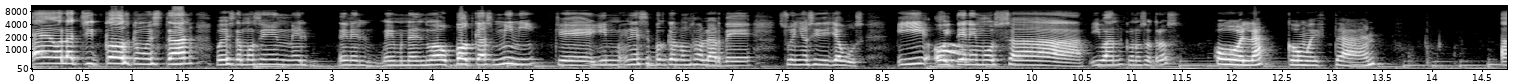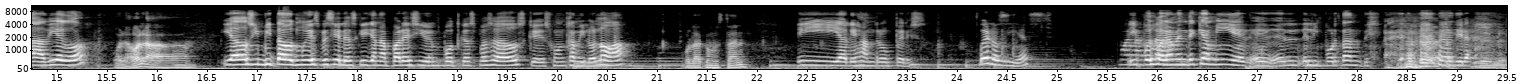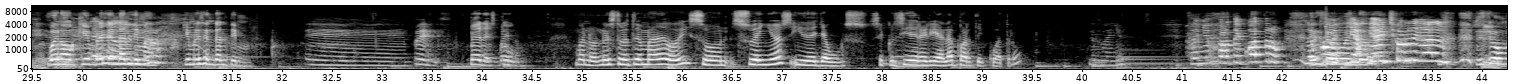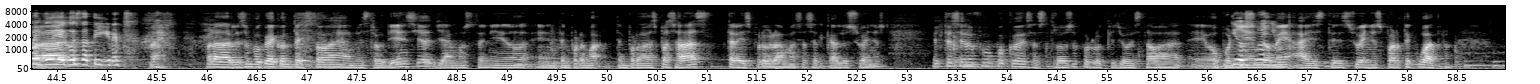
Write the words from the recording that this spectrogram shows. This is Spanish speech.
Eh, hola chicos, ¿cómo están? Pues estamos en el, en el, en el nuevo podcast mini, que y en, en este podcast vamos a hablar de sueños y de vus. Y hoy tenemos a Iván con nosotros, Hola, ¿cómo están? a Diego Hola, hola. y a dos invitados muy especiales que ya han aparecido en podcast pasados, que es Juan Camilo Nova Hola, ¿cómo están? y Alejandro Pérez. Buenos días. Y pues obviamente que a mí el, el- el- el importante. Mentira. Bueno, ¿quién presenta el tema? ¿Quién presenta el tema? Eh, Pérez. Pérez, tú. Bueno, nuestro tema de hoy son sueños y déjà vus. Se consideraría la parte 4. ¿Qué sueño? Sueños parte 4. Este Lo prometí, momento- había hecho real. En Sí, este momento para- llegó esta tigre. Para darles un poco de contexto a nuestra audiencia, ya hemos tenido en temporada- temporadas pasadas tres programas acerca de los sueños. El tercero fue un poco desastroso, por lo que yo estaba eh, oponiéndome a este Sueños parte 4.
